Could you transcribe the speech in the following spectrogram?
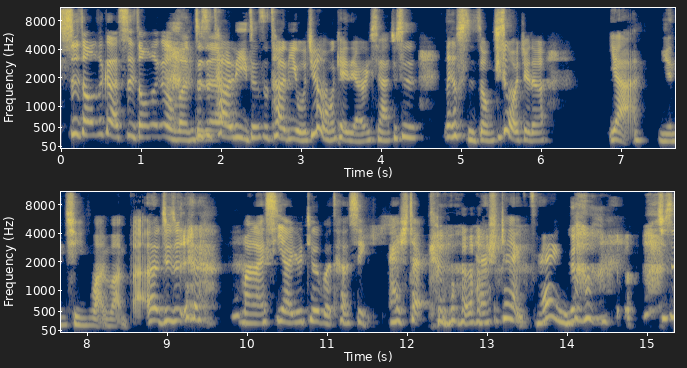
失踪这个失踪这个，我们这是特例，这是特例。我觉得我们可以聊一下，就是那个失踪。其实我觉得呀，年轻玩玩吧，呃，就是马来西亚 YouTube 的特性。Hashtag hashtag prank，就是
